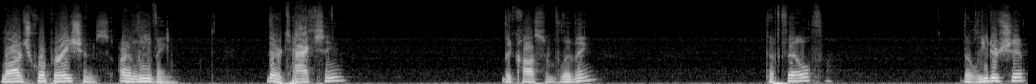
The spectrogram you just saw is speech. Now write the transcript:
Large corporations are leaving. They're taxing the cost of living, the filth, the leadership,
